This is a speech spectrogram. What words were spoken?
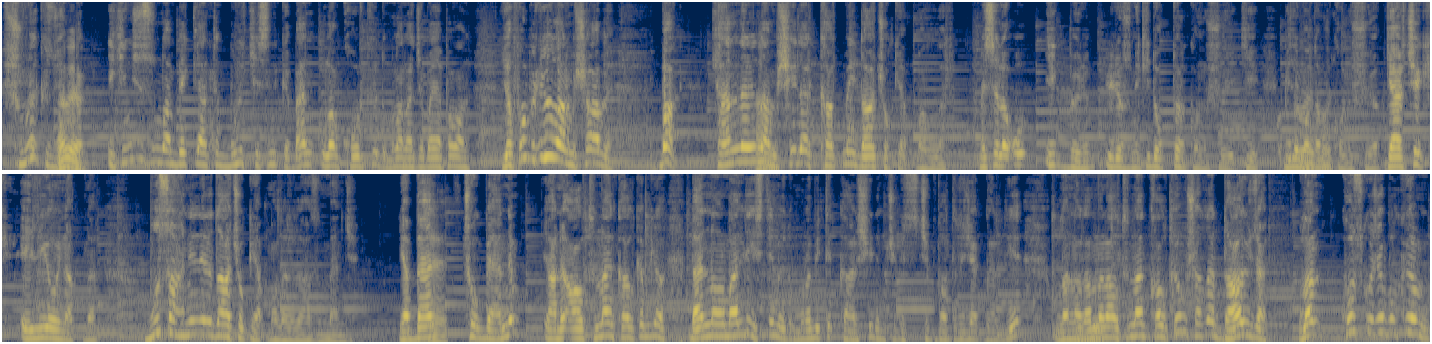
Şuna kızıyorum Tabii. İkinci sundan beklentim bunu kesinlikle. Ben ulan korkuyordum. Ulan acaba yapamam. Yapabiliyorlarmış abi. Bak kendilerinden Tabii. bir şeyler katmayı daha çok yapmalılar. Mesela o ilk bölüm biliyorsun iki doktor konuşuyor, iki bilim adamı konuşuyor. Gerçek Eli'yi oynattılar. Bu sahneleri daha çok yapmaları lazım bence. Ya ben Evet. çok beğendim. Yani altından kalkabiliyor. Ben normalde istemiyordum. Buna bir tık karşıydım çünkü sıçıp batıracaklar diye. Ulan adamlar altından kalkıyormuş hatta daha güzel. Ulan koskoca bakıyorum.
